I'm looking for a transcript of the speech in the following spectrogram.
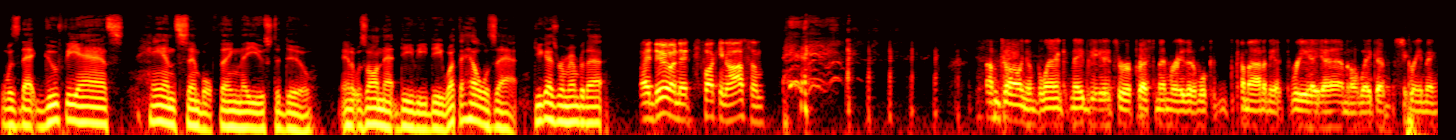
was that goofy ass hand symbol thing they used to do, and it was on that DVD. What the hell was that? Do you guys remember that? I do, and it's fucking awesome. I'm drawing a blank. Maybe it's a repressed memory that will come out of me at 3 a.m. and I'll wake up screaming.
